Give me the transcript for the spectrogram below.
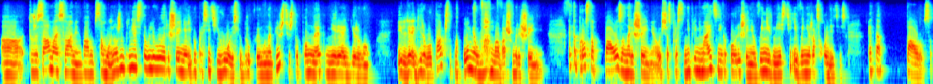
А, то же самое с вами. Вам самой нужно принять это волевое решение и попросить его, если вдруг вы ему напишете, чтобы он на это не реагировал. Или реагировал так, чтобы напомнил вам о вашем решении. Это просто пауза на решение. Вы сейчас просто не принимаете никакого решения. Вы не вместе и вы не расходитесь это пауза.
